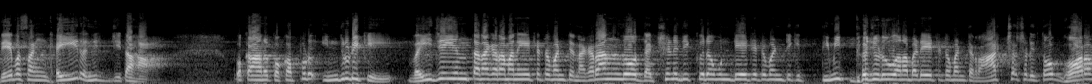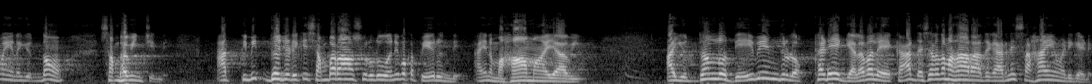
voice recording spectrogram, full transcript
దేవసంఘైరనిర్జిత ఒకానొకప్పుడు ఇంద్రుడికి వైజయంత నగరం అనేటటువంటి నగరంలో దక్షిణ దిక్కున ఉండేటటువంటి తిమిధ్వజుడు అనబడేటటువంటి రాక్షసుడితో ఘోరమైన యుద్ధం సంభవించింది. ఆ తిమిధ్వజుడికి శంబరాసురుడు అని ఒక పేరుంది. ఆయన మహామాయావి. ఆ యుద్ధంలో దేవేంద్రుడు ఒక్కడే గెలవలేక దశరథ మహారాజు గారిని సహాయం అడిగాడు.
